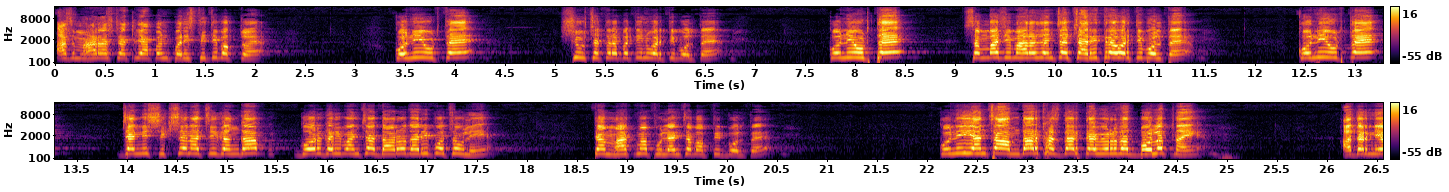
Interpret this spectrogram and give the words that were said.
आज महाराष्ट्रातली आपण परिस्थिती बघतोय. कोणी उठतंय शिवछत्रपतींवरती बोलतंय. कोणी उठतंय संभाजी महाराजांच्या चारित्र्यावरती बोलतंय. कोणी उठतंय ज्यांनी शिक्षणाची गंगा गोरगरिबांच्या दारोदारी पोचवली त्या महात्मा फुल्यांच्या बाबतीत बोलतंय. कोणी यांचा आमदार खासदार त्या विरोधात बोलत नाही. आदरणीय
